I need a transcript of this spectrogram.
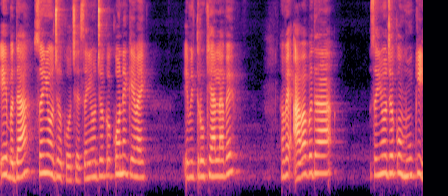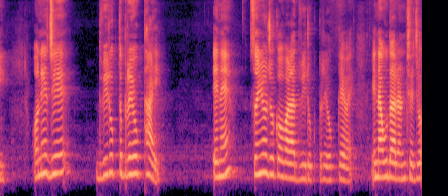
એ બધા સંયોજકો છે. સંયોજકો કોને કહેવાય? એ મિત્રો ખ્યાલ આવે? હવે આવા બધા સંયોજકો મૂકી અને જે દ્વિરુક્ત પ્રયોગ થાય, એને સંયોજકોવાળા દ્વિરુક્ત પ્રયોગ કહેવાય. એના ઉદાહરણ છે, જો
